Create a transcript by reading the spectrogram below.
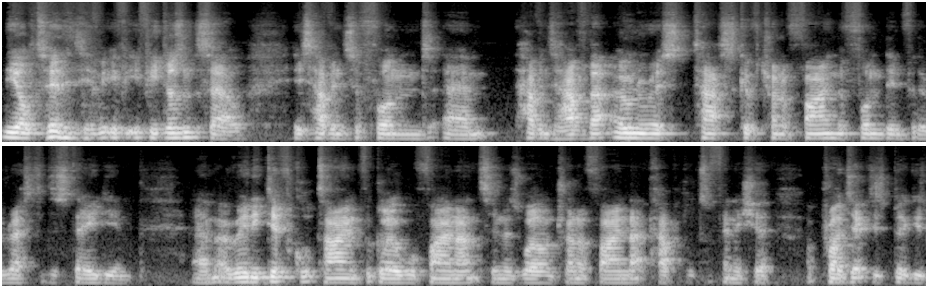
the alternative, if, if he doesn't sell, is having to fund, um, having to have that onerous task of trying to find the funding for the rest of the stadium. Um, a really difficult time for global financing as well, and trying to find that capital to finish a, a project as big as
